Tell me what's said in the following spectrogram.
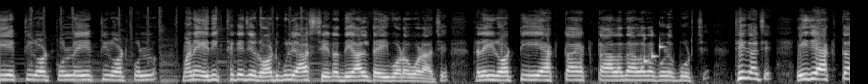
এই একটি রড পড়ল, এই একটি রড পড়ল। মানে এদিক থেকে যে রডগুলি আসছে, এটা দেয়ালটা এই বরাবর আছে। তাহলে এই রডটি এই একটা একটা আলাদা আলাদা করে পড়ছে। ঠিক আছে? এই যে একটা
